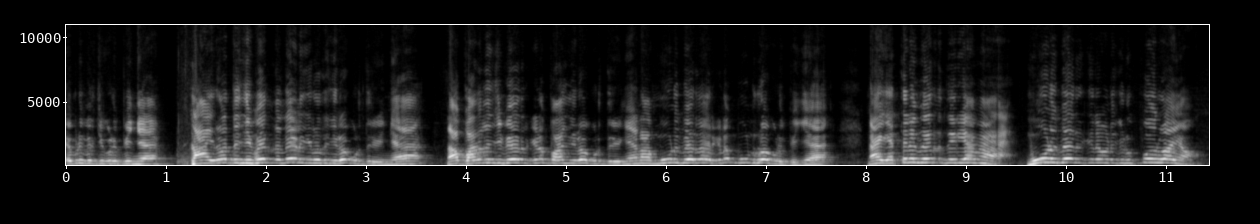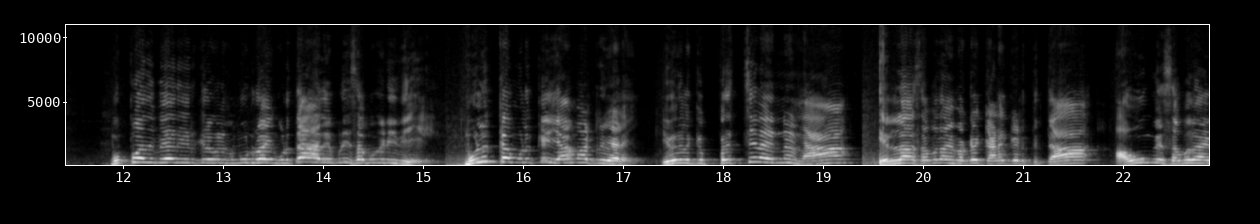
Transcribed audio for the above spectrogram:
எப்படி பிரித்து கொடுப்பீங்க? நான் இருபத்தஞ்சி பேர் இருந்தால் எனக்கு இருபத்தஞ்சி ரூபா கொடுத்துருவீங்க. நான் பதினஞ்சு பேர் இருக்கேன்னா பாஞ்சு ரூபா கொடுத்துருவீங்க. நான் மூணு பேர் தான் இருக்கேன்னா மூணு ரூபா கொடுப்பீங்க. நான் எத்தனை பேர்னு தெரியாமல் மூணு பேர் இருக்கிறவனுக்கு முப்பது ரூபாயும் முப்பது பேர் இருக்கிறவங்களுக்கு மூணு ரூபாயும் கொடுத்தா அது எப்படி சமூக நீதி? முழுக்க முழுக்க ஏமாற்று வேலை. இவர்களுக்கு பிரச்சனை என்னன்னா எல்லா சமுதாய மக்கள் கணக்கெடுத்துட்டா அவங்க சமுதாய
